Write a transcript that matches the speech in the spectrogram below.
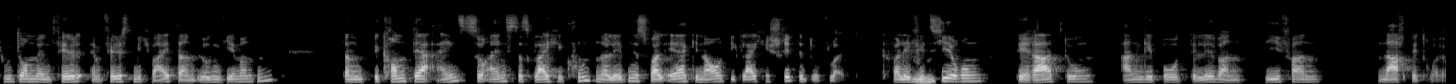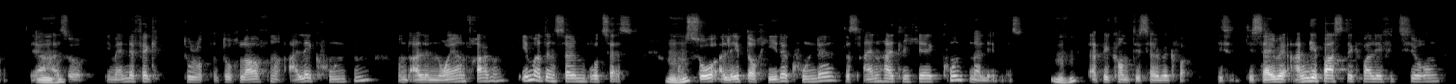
du, Dom, empfehl, empfehlst mich weiter an irgendjemanden, dann bekommt der eins zu eins das gleiche Kundenerlebnis, weil er genau die gleichen Schritte durchläuft. Qualifizierung, mhm. Beratung, Angebot, delivern, liefern, Nachbetreuung. Ja, mhm. also im Endeffekt durchlaufen alle Kunden und alle Neuanfragen immer denselben Prozess. Mhm. Und so erlebt auch jeder Kunde das einheitliche Kundenerlebnis. Mhm. Er bekommt dieselbe, dieselbe angepasste Qualifizierung,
